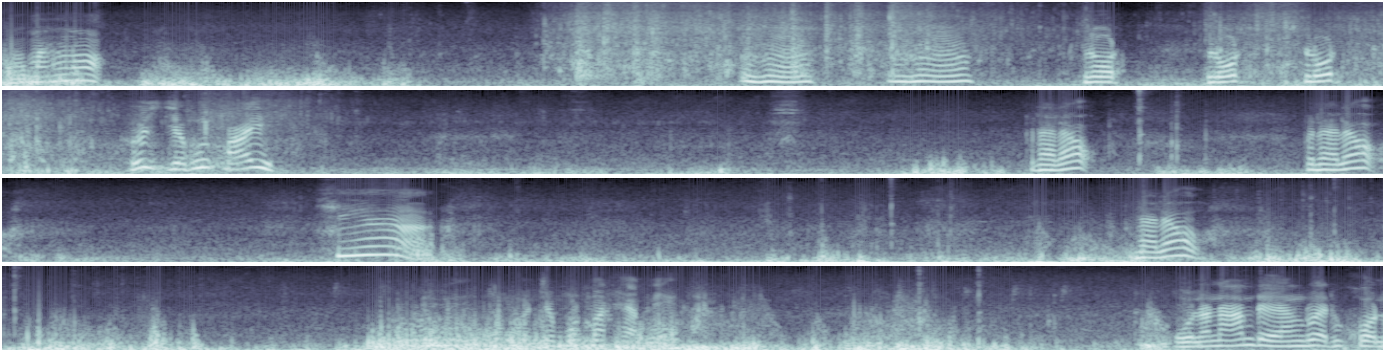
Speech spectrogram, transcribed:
ออกมาข้างนอกอือหืออือหือหลุดหลุดหลุดเฮ้ยอย่าเพิ่งไปไปไหนแล้วไปไหนแล้วเชี่ยไปไหนแล้ว เหมือนจะมุดมาแถบนี้ โอ้แล้วน้ำแดงด้วยทุกคน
